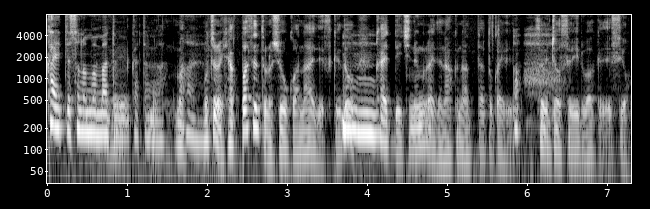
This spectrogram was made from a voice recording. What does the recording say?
帰ってそのままという方が、うん、まあ、はい、もちろん100%の証拠はないですけど、うん、帰って1年ぐらいで亡くなったとかいうそういう女性いるわけですよ。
